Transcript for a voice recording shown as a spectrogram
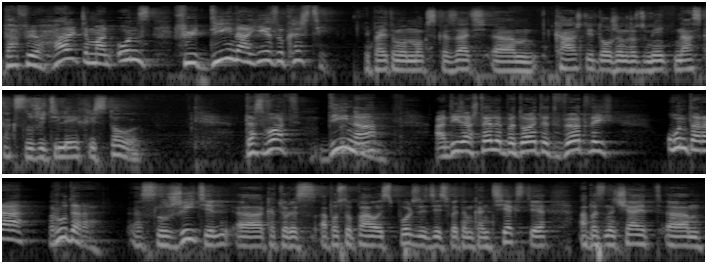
dafür halte man uns für Diener Jesu Christi. И поэтому он мог сказать, эм, каждый должен разуметь нас как служителей Христовых. Das Wort Diener an dieser Stelle bedeutet wörtlich unterer Ruderer. Служитель, э, который апостол Павел использует здесь в этом контексте, обозначает эм,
